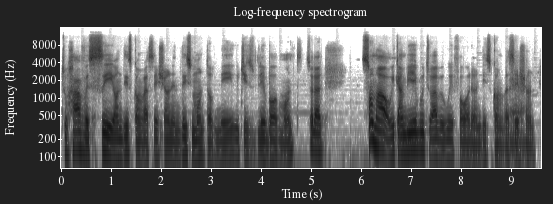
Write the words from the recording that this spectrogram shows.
to have a say on this conversation in this month of May, which is Labor Month, so that somehow we can be able to have a way forward on this conversation. Yeah.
